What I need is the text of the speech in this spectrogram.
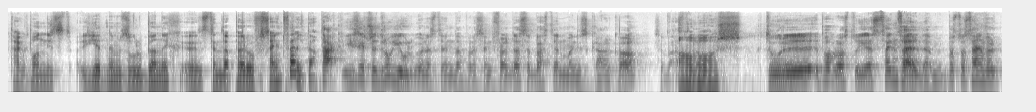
Tak, bo on jest jednym z ulubionych e, stand-uperów Seinfelda. Tak, jest jeszcze drugi ulubiony stand-uper Seinfelda, Sebastian Maniscalco, Sebastian, O Boż. który po prostu jest Seinfeldem. Po prostu Seinfeld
